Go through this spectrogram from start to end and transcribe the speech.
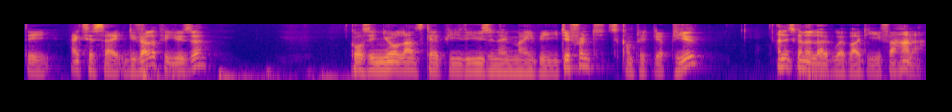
the XSA developer user. Of course, in your landscape, the username may be different. It's completely up to you. And it's going to load Web IDE for HANA.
